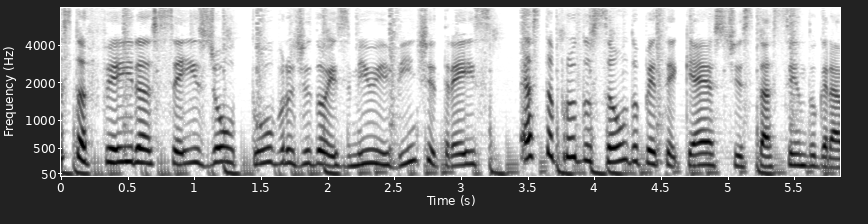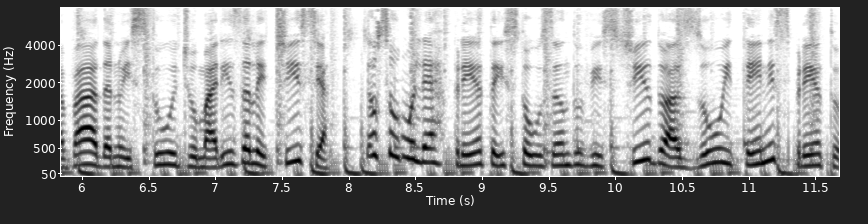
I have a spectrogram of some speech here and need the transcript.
Sexta-feira, 6 de outubro de 2023. Esta produção do PTcast está sendo gravada no estúdio Marisa Letícia. Eu sou mulher preta e estou usando vestido azul e tênis preto.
